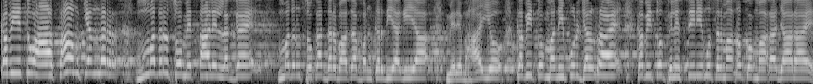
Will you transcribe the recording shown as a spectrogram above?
कभी तो आसाम के अंदर मदरसों में ताले लग गए। मदरसों का दरवाज़ा बंद कर दिया गया। मेरे भाइयों, कभी तो मणिपुर जल रहा है, कभी तो फिलिस्तीनी मुसलमानों को मारा जा रहा है,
